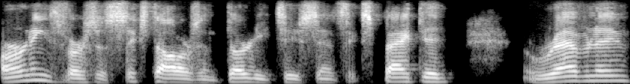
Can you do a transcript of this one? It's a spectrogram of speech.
earnings versus six dollars and thirty two cents expected. Revenue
